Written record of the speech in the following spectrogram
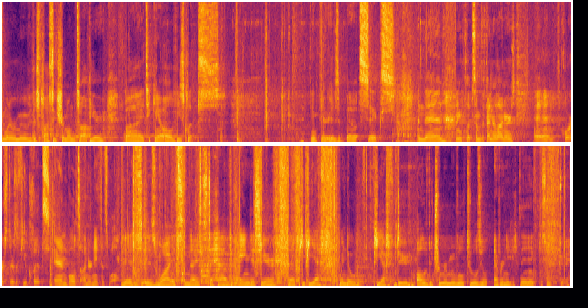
You want to remove this plastic trim on the top here by taking out all of these clips. I think there is about six. And then gonna clip some of the fender liners, and of course there's a few clips and bolts underneath as well. This is why it's nice to have Angus here, the PPF window PF dude. All of the trim removal tools you'll ever need. I think this one's okay.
